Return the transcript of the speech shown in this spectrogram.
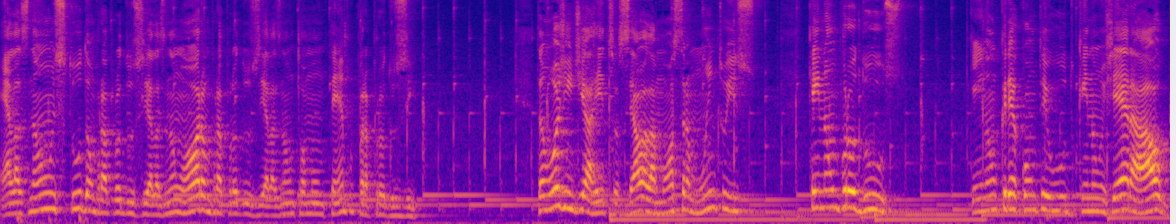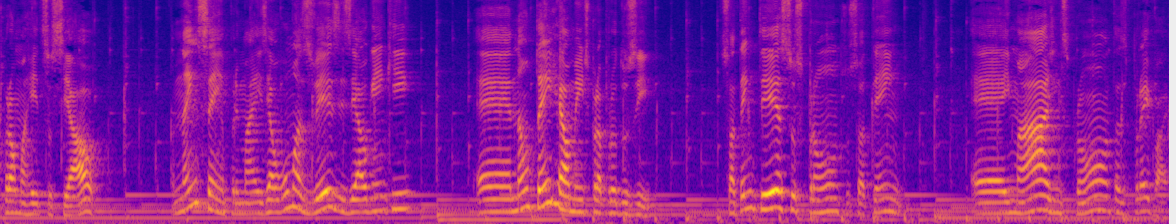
elas não estudam para produzir, elas não oram para produzir, elas não tomam tempo para produzir. Então, hoje em dia a rede social, ela mostra muito isso. Quem não produz, quem não cria conteúdo, quem não gera algo para uma rede social, nem sempre, mas algumas vezes é alguém que é, não tem realmente para produzir. Só tem textos prontos, só tem é, imagens prontas e por aí vai.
